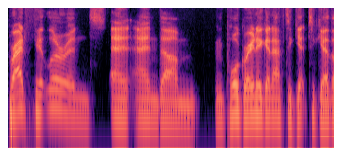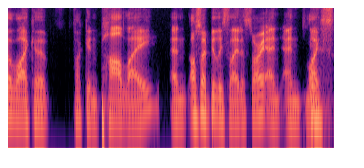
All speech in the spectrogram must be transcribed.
Brad Fittler and and and um and Paul Green are gonna have to get together like a fucking parlay, and also Billy Slater, sorry, and and like Yes.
